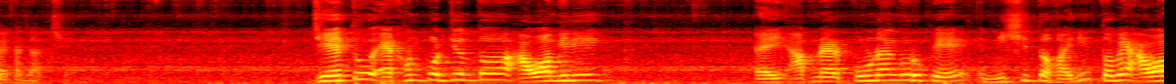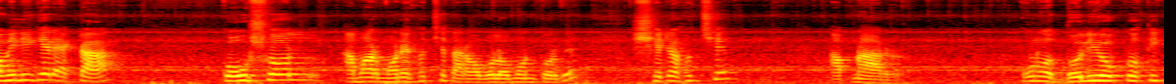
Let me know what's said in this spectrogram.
দেখা যাচ্ছে। যেহেতু এখন পর্যন্ত আওয়ামী লীগ এই আপনার পূর্ণাঙ্গ রূপে নিষিদ্ধ হয়নি, তবে আওয়ামী লীগের একটা কৌশল আমার মনে হচ্ছে তারা অবলম্বন করবে। সেটা হচ্ছে আপনার কোনো দলীয় প্রতীক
